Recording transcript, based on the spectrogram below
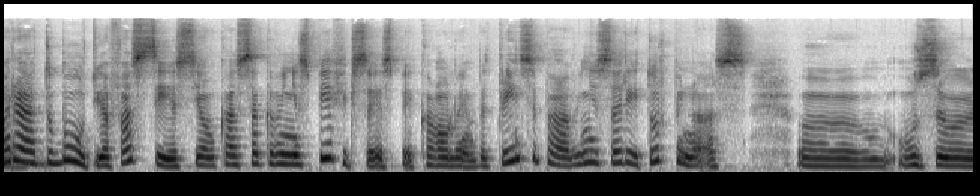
Varētu būt, jo fascijas jau, kā saka, viņas piefiksējas pie kauliem, bet principā viņas arī turpinās uh, uz uh,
